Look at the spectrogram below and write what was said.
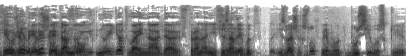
все уже привыкли, там, ну, ну идет война, да, страна несет. Сейчас, Андрей, вот из ваших слов прямо вот брусиловский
